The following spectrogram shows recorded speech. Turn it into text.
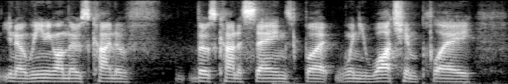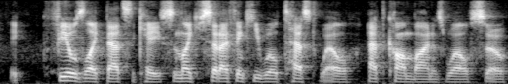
You know, leaning on those kind of those kind of sayings, but when you watch him play feels like that's the case. And like you said, I think he will test well at the combine as well. So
